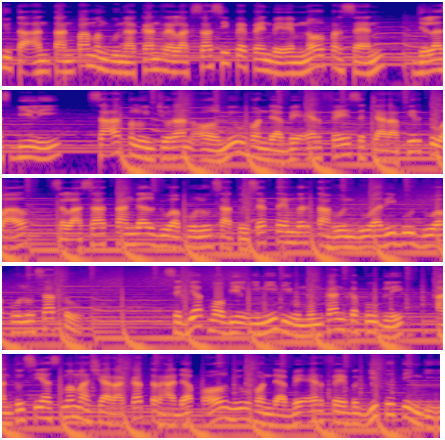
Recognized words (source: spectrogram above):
jutaan tanpa menggunakan relaksasi PPNBM 0%, jelas Billy, saat peluncuran all new Honda BRV secara virtual, Selasa tanggal 21 September tahun 2021. Sejak mobil ini diumumkan ke publik, antusiasme masyarakat terhadap all new Honda BRV begitu tinggi.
